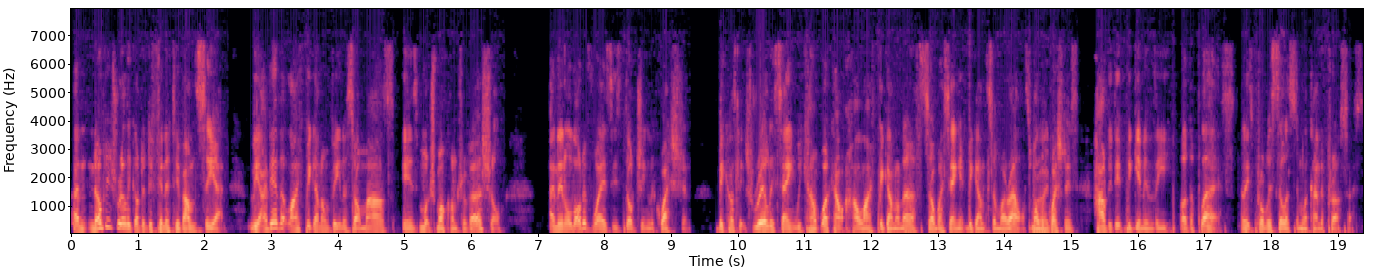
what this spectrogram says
And nobody's really got a definitive answer yet. The idea that life began on Venus or Mars is much more controversial, and in a lot of ways is dodging the question because it's really saying we can't work out how life began on Earth, so we're saying it began somewhere else. Well, the question is, how did it begin in the other place? And it's probably still a similar kind of process.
